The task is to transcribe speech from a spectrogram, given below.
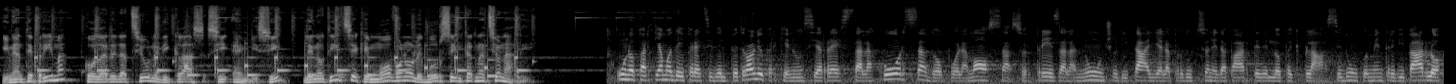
In anteprima, con la redazione di Class CNBC, le notizie che muovono le borse internazionali. Uno, partiamo dai prezzi del petrolio perché non si arresta la corsa dopo la mossa a sorpresa l'annuncio di tagli alla produzione da parte dell'OPEC Plus. Dunque, mentre vi parlo,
